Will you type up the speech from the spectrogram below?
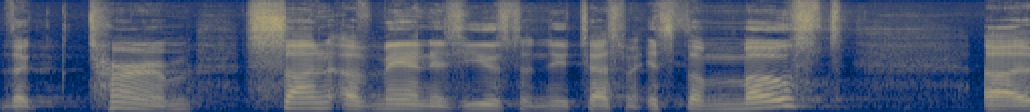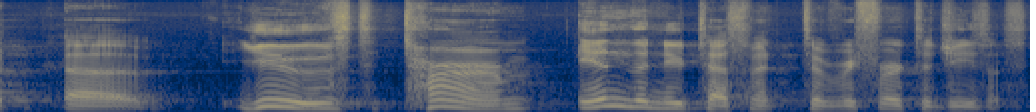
the term Son of Man is used in the New Testament. It's the most uh, uh, used term in the New Testament to refer to Jesus.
